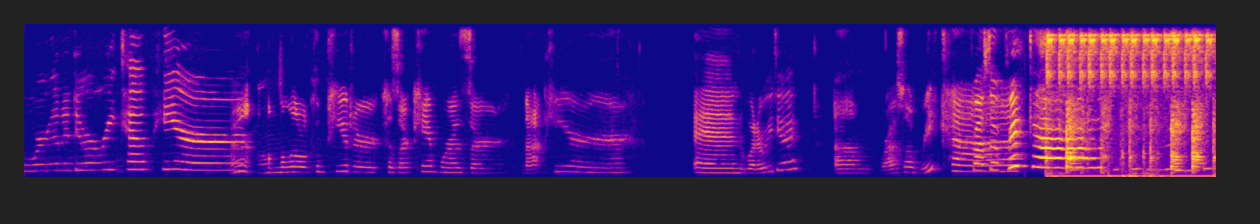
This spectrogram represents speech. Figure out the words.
we're gonna do a recap here. Went on the little computer because our cameras are not here. And what are we doing? Um, Roswell recap. Roswell recap.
